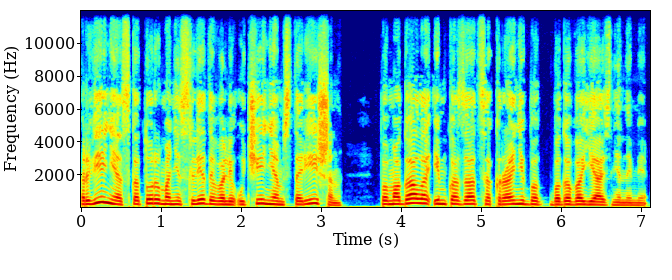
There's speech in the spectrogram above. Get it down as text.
Рвение, с которым они следовали учениям старейшин, помогало им казаться крайне богобоязненными.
